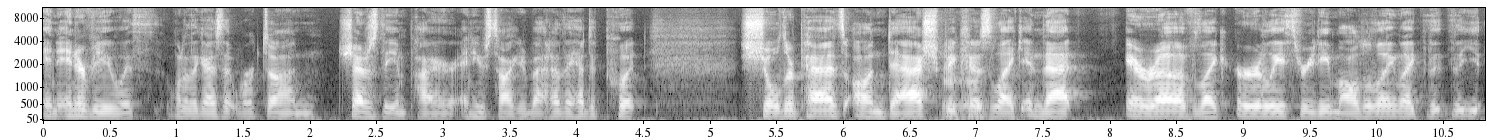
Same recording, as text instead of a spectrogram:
an interview with one of the guys that worked on Shadows of the Empire, and he was talking about how they had to put shoulder pads on Dash because, like, in that era of like early 3D modeling, like the, the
